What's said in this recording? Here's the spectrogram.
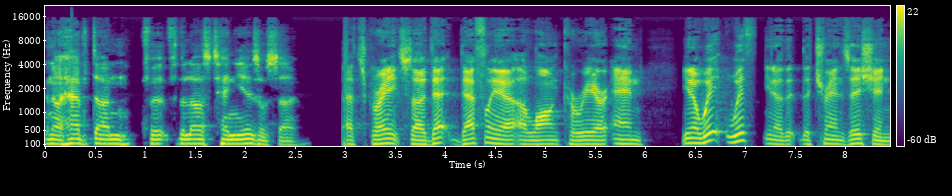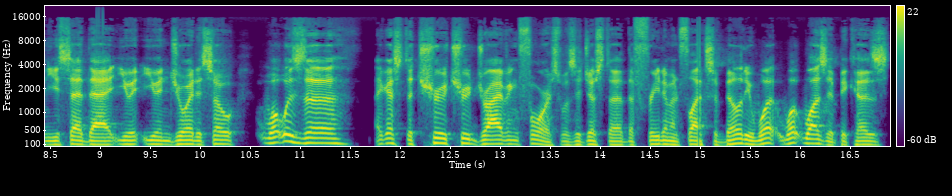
and I have done for, for the last 10 years or so. That's great. So de- definitely a, a long career. And you know, with with you know the, the transition, you said that you you enjoyed it. So, what was the I guess the true true driving force? Was it just the the freedom and flexibility? What what was it? Because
